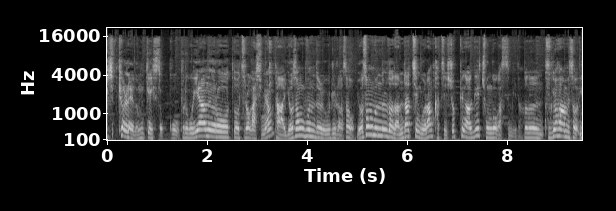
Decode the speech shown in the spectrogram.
50켤레 넘게 있었고 그리고 이 안으로 또 들어가시면 다 여성분들 의류라서 여성분들도 남자친구랑 같이 쇼핑하기 좋은 것 같습니다. 저는 구경하면서 이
